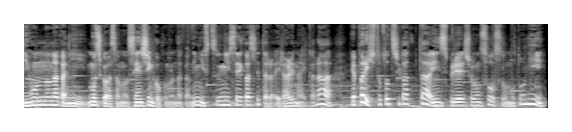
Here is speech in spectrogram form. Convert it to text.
日本の中にもしくはその先進国の中に普通に生活してたら得られないからやっぱり人と違ったインスピレーションソースをもとに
